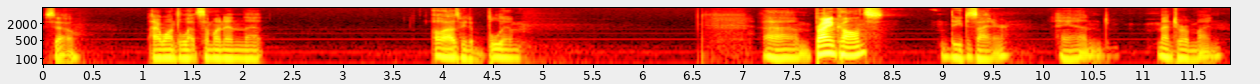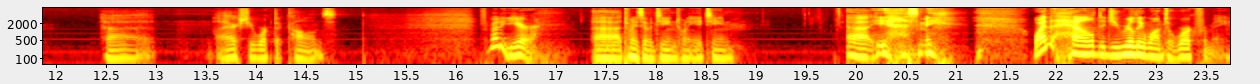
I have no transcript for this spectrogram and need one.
So I want to let someone in that allows me to bloom. Um, Brian Collins, the designer and mentor of mine, uh, I actually worked at Collins for about a year, uh, 2017, 2018. Uh, he asked me, why the hell did you really want to work for me?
